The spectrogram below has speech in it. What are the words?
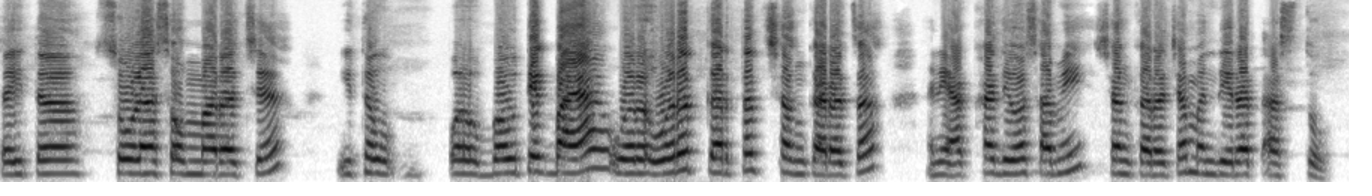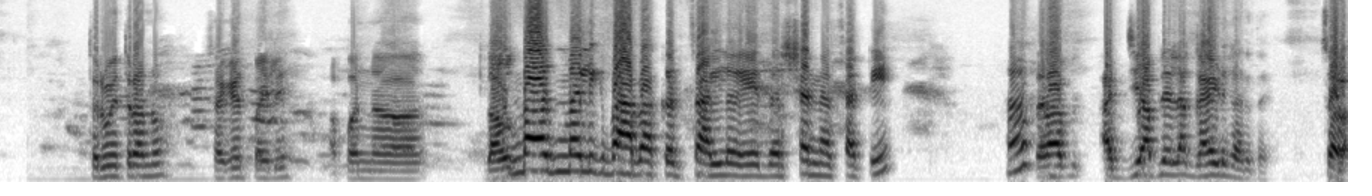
तर इथं सोळा सोमवाराचं इथं बहुतेक बाया वर वरत करतात शंकराचं आणि अख्खा दिवस आम्ही शंकराच्या मंदिरात असतो. तर मित्रांनो सगळ्यात पहिले आपण दाऊद दाऊद मलिक बाबाकडे चाललोय दर्शनासाठी. तर आप- आजी आपल्याला गाईड करताय. चला.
